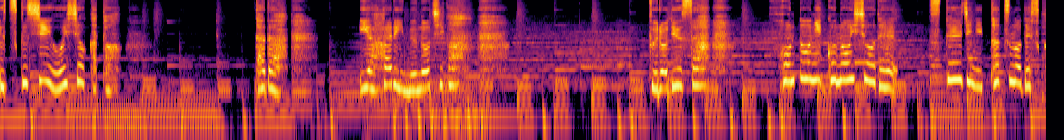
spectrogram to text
美しいお衣装かと。ただやはり布地が。プロデューサー本当にこの衣装でステージに立つのですか？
